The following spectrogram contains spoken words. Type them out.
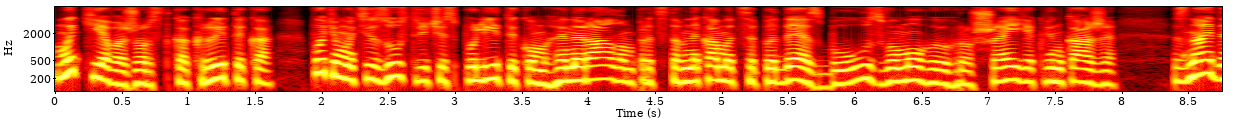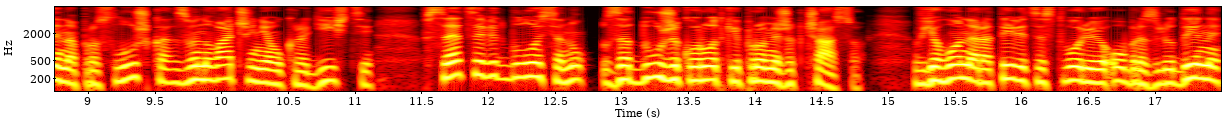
миттєва жорстка критика, потім оці зустрічі з політиком, генералом, представниками ЦПД, СБУ з вимогою грошей, як він каже, знайдена прослушка, звинувачення у крадіжці. Все це відбулося ну, за дуже короткий проміжок часу. В його наративі це створює образ людини,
